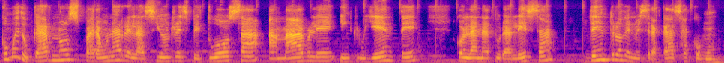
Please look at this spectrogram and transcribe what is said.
cómo educarnos para una relación respetuosa, amable, incluyente con la naturaleza dentro de nuestra casa común.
